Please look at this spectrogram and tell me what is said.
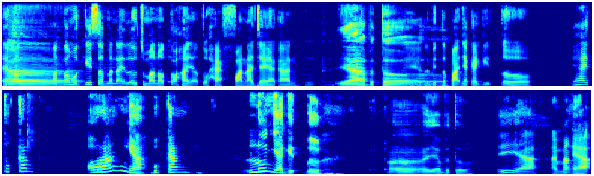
Eh, Eh, atau mungkin sebenarnya lu cuma nonton hanya untuk have fun aja ya kan? Ya betul. Eh, lebih tepatnya kayak gitu. Ya itu kan orangnya, bukan lu nya gitu. Eh, ya betul. Iya, emang ya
